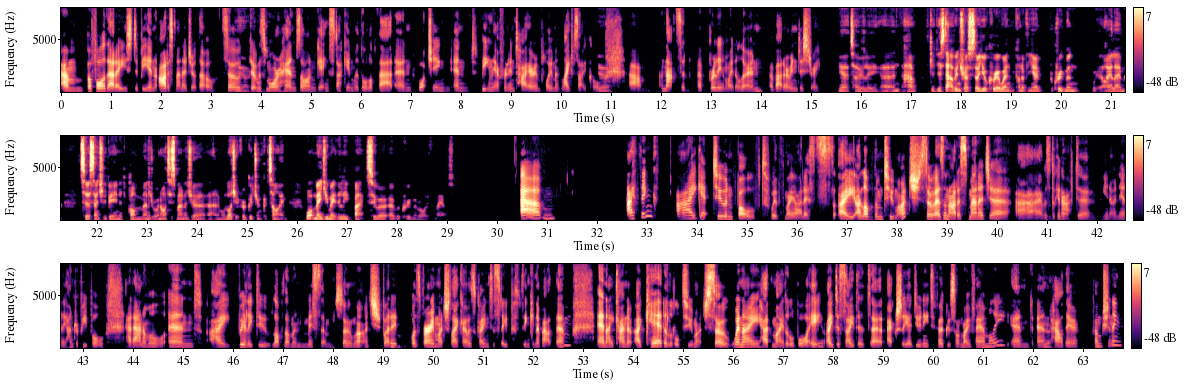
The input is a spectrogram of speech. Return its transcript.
Um, before that, I used to be an artist manager though, so yeah, it was more hands on, getting stuck in with all of that and watching and being there for an entire employment life cycle. Yeah. Um, and that's a, a brilliant way to learn about our industry. Yeah, totally. Uh, and how, just out of interest, so your career went kind of, you know, recruitment, ILM, to essentially being a department manager or an artist manager at Animal Logic for a good chunk of time. What made you make the leap back to a, a recruitment role, if I may ask? Um, I think I get too involved with my artists. I, I love them too much. So yeah. as an artist manager, uh, I was looking after you know nearly 100 people at Animal, and I really do love them and miss them so much. But mm-hmm. it was very much like I was going to sleep thinking about them, and I kind of I cared a little too much. So when I had my little boy, I decided that actually I do need to focus on my family and and yeah. how they're functioning.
